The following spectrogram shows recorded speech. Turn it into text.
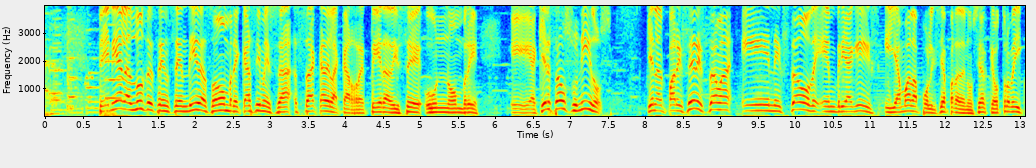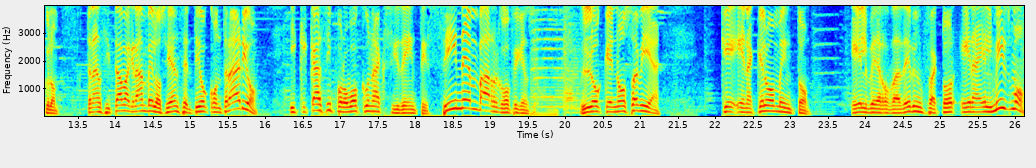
Tenía las luces encendidas, hombre, casi me saca de la carretera, dice un hombre eh, aquí en Estados Unidos, quien al parecer estaba en estado de embriaguez y llamó a la policía para denunciar que otro vehículo transitaba a gran velocidad en sentido contrario y que casi provoca un accidente. Sin embargo, fíjense, lo que no sabía, que en aquel momento el verdadero infractor era él mismo.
